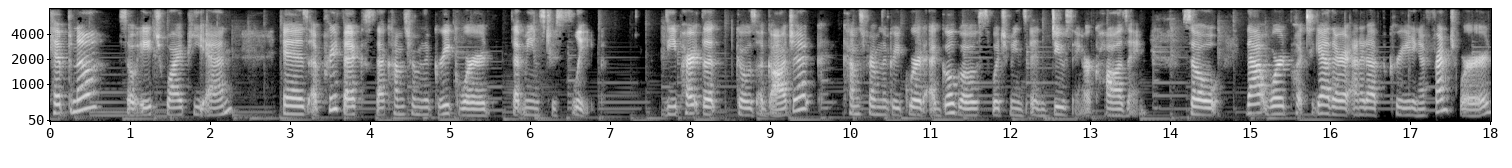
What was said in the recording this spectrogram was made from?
Hypna so H Y P N, is a prefix that comes from the Greek word that means to sleep. The part that goes agogic comes from the Greek word agogos, which means inducing or causing. So that word put together ended up creating a French word,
